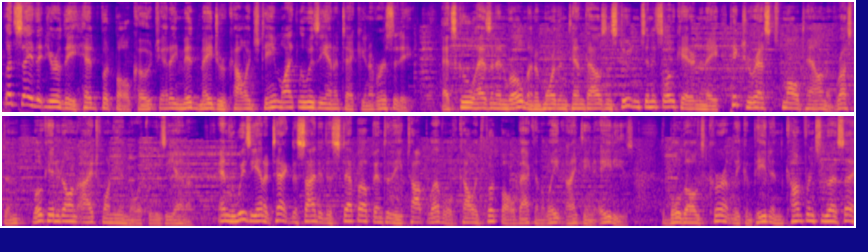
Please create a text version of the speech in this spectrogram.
Let's say that you're the head football coach at a mid major college team like Louisiana Tech University. That school has an enrollment of more than 10,000 students and it's located in a picturesque small town of Ruston, located on I 20 in North Louisiana. And Louisiana Tech decided to step up into the top level of college football back in the late 1980s. The Bulldogs currently compete in Conference USA,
